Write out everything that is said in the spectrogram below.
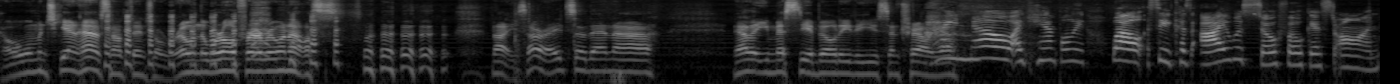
Tell a woman she can't have something, she'll ruin the world for everyone else. nice. All right. So then, uh, now that you missed the ability to use Centralia, I know. I can't believe. Well, see, because I was so focused on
